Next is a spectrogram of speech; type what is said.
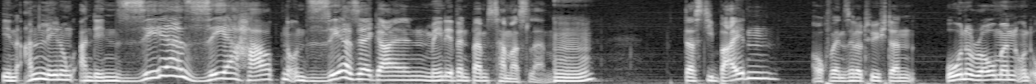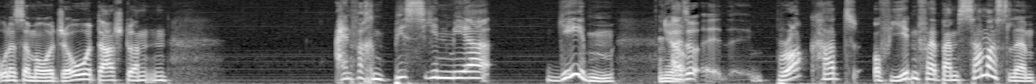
in Anlehnung an den sehr, sehr harten und sehr, sehr geilen Main Event beim SummerSlam, Mhm. dass die beiden, auch wenn sie natürlich dann ohne Roman und ohne Samoa Joe dastanden, einfach ein bisschen mehr geben. Ja. Also äh, Brock hat auf jeden Fall beim SummerSlam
